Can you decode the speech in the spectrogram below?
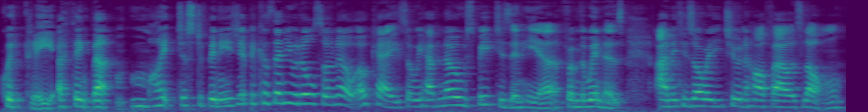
quickly, I think that might just have been easier because then you would also know, okay, so we have no speeches in here from the winners and it is already two and a half hours long.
